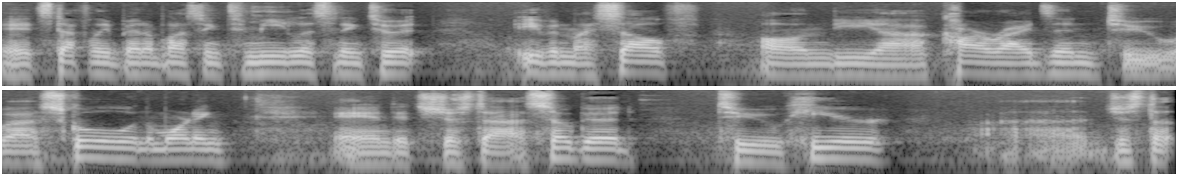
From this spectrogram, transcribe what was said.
It's definitely been a blessing to me listening to it, even myself on the uh, car rides into uh, school in the morning. And it's just uh, so good to hear uh, just a,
